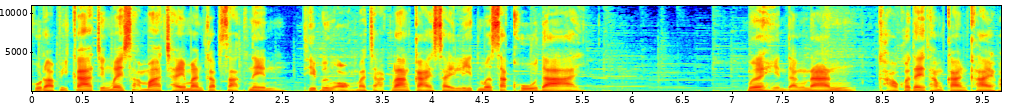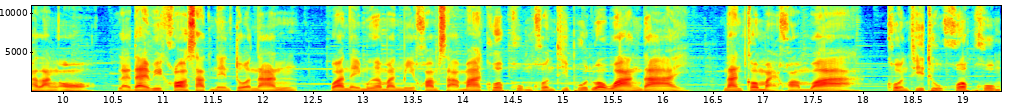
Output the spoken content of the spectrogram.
คูราปิก้าจึงไม่สามารถใช้มันกับสัตว์เนนที่เพิ่งออกมาจากร่างกายไซริสเมื่อสักครู่ได้ เมื่อเห็นดังนั้น เขาก็ได้ทำการคลายพลังออก และได้วิเคราะห์สัตว์เนนตัวนั้น ว่าในเมื่อมันมีความสามารถควบคุมคนที่พูดว่าว่างได้ นั่นก็หมายความว่า คนที่ถูกควบคุม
